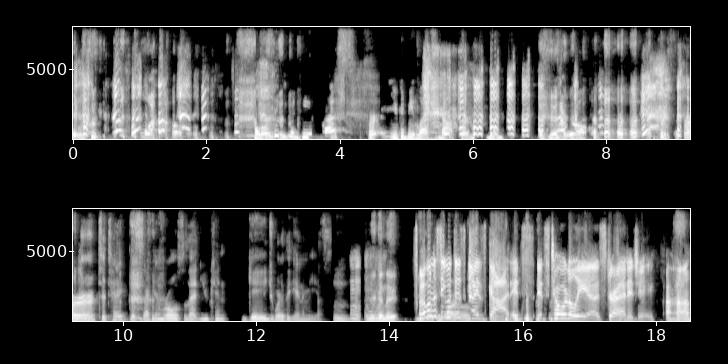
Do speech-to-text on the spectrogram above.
wow. I don't think you could be less for you could be less not for that roll. prefer to take the second roll so that you can gauge where the enemy is. Mm, You're gonna. you I go want to see what this guy's got. It's it's totally a strategy. Uh huh.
